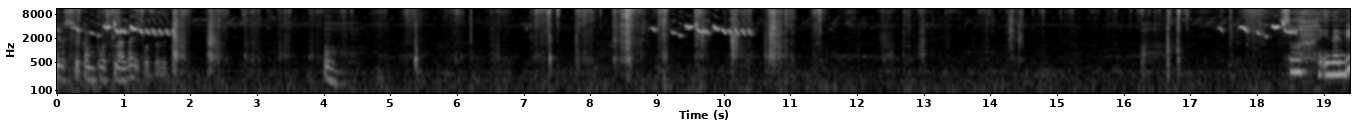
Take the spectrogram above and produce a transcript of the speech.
జస్ట్ కంపోస్ట్ లాగా అయిపోతుంది. సో ఇదండి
